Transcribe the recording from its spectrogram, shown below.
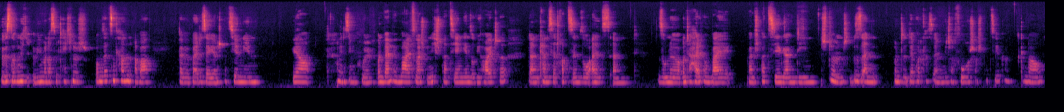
Wir wissen noch nicht, wie man das so technisch umsetzen kann, aber weil wir beide sehr gerne spazieren gehen. Ja. Wäre das irgendwie cool. Und wenn wir mal zum Beispiel nicht spazieren gehen, so wie heute, dann kann es ja trotzdem so als ähm, so eine Unterhaltung bei, beim Spaziergang dienen. Stimmt. Es ist ein, und der Podcast ist ein metaphorischer Spaziergang. Genau.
